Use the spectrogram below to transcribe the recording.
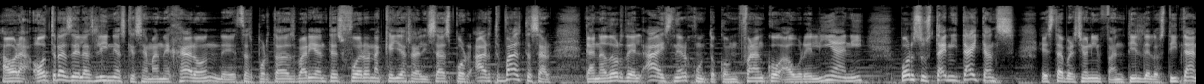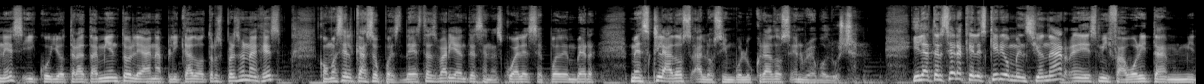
Ahora, otras de las líneas que se manejaron de estas portadas variantes fueron aquellas realizadas por Art Baltasar, ganador del Eisner junto con Franco Aureliani por sus Tiny Titans, esta versión infantil de los Titanes y cuyo tratamiento le han aplicado otros personajes, como es el caso pues de estas variantes en las cuales se pueden ver mezclados a los involucrados en Revolution. Y la tercera que les quiero mencionar es mi favorita, mi,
